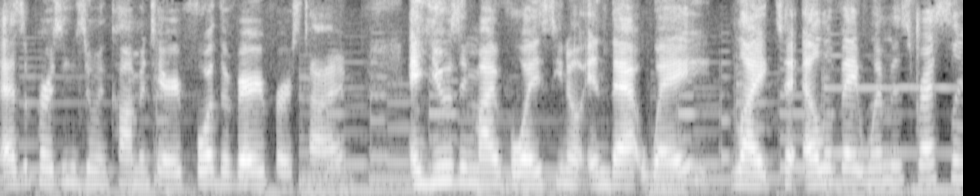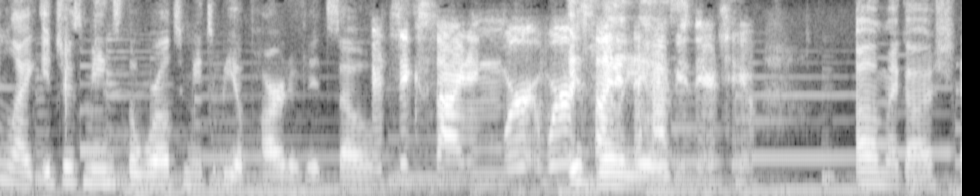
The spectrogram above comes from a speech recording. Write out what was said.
as a person who's doing commentary for the very first time, and using my voice, you know, in that way, like to elevate women's wrestling, like it just means the world to me to be a part of it. So it's exciting. We're we're excited really to have you there too. Oh my gosh.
